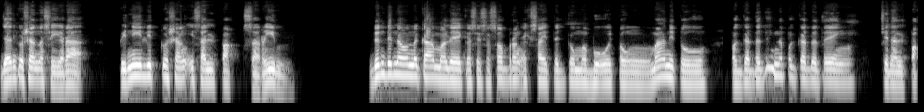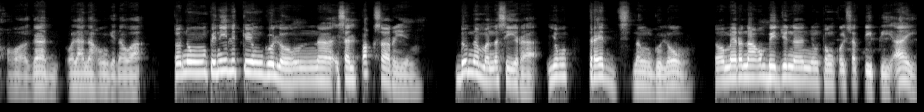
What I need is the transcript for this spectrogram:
Diyan ko siya nasira. Pinilit ko siyang isalpak sa rim. Doon din ako nagkamali kasi sa sobrang excited kong mabuo itong manito, pagkadating na pagkadating, sinalpak ko agad. Wala na akong ginawa. So, nung pinilit ko yung gulong na isalpak sa rim, doon naman nasira yung threads ng gulong. So, meron na akong video na yung tungkol sa TPI,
